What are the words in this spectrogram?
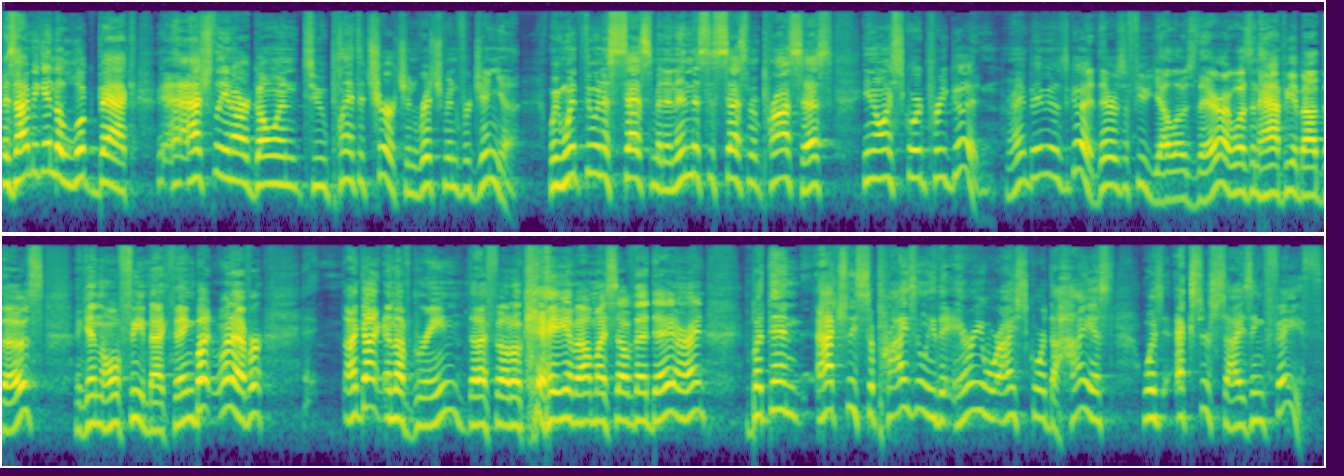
As I begin to look back, Ashley and I are going to plant a church in Richmond, Virginia. We went through an assessment, and in this assessment process, you know, I scored pretty good, right? Baby, it was good. There was a few yellows there. I wasn't happy about those. Again, the whole feedback thing, but whatever. I got enough green that I felt okay about myself that day, all right? But then, actually, surprisingly, the area where I scored the highest was exercising faith.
